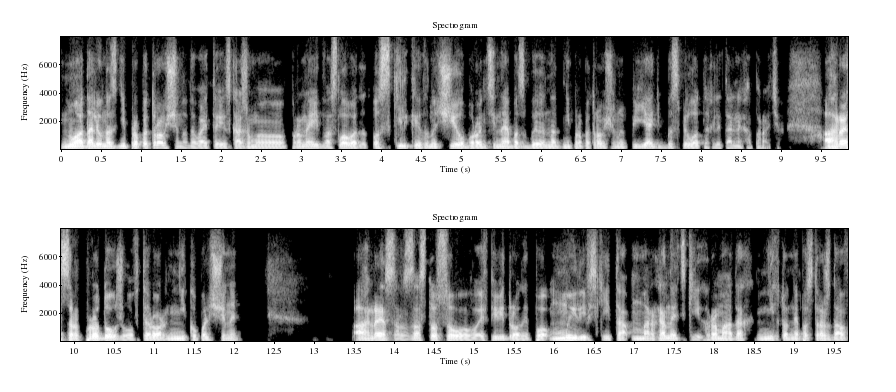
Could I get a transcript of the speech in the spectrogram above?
Ну а далі у нас Дніпропетровщина. Давайте скажемо про неї два слова. Оскільки вночі оборонці неба збили над Дніпропетровщиною п'ять безпілотних літальних апаратів. Агресор продовжував терор Нікопольщини. Агресор застосовував FPV-дрони по Мирівській та Марганецькій громадах. Ніхто не постраждав.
